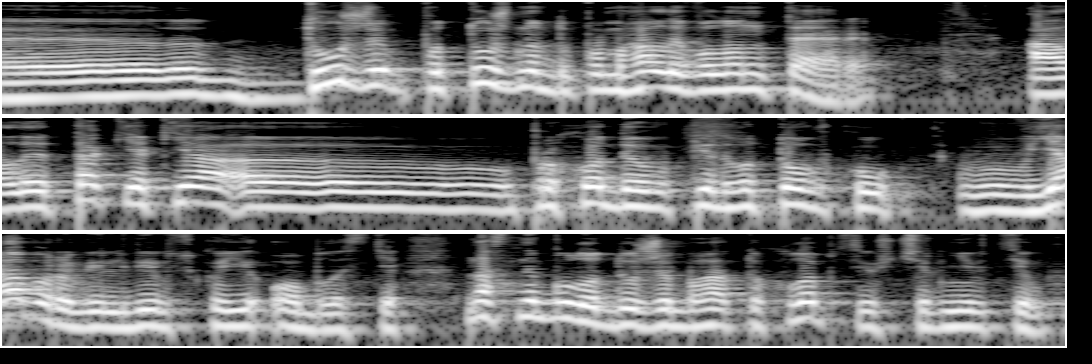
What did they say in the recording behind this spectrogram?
Е, Дуже потужно допомагали волонтери. Але так як я проходив підготовку в Яворові Львівської області, нас не було дуже багато хлопців з Чернівців.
